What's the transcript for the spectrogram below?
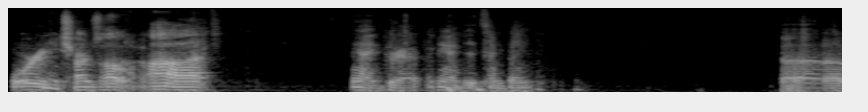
Or charge oh, uh, yeah, I grabbed. I think I did something. Uh,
